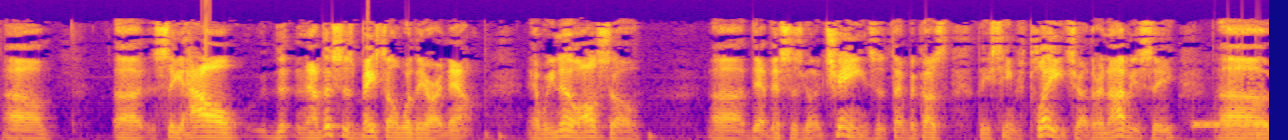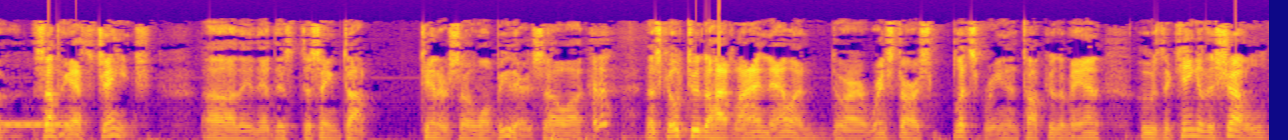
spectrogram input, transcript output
Um, uh, see how, th- now this is based on where they are now. And we know also uh, that this is going to change because these teams play each other, and obviously uh, something has to change. Uh, they, this, the same top ten or so won't be there. So uh, let's go to the hotline now and to our WinStar split screen and talk to the man who's the king of the shuttle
